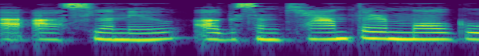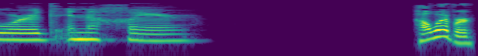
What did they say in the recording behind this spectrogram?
a aslanú agus an ceantar mágóird ina chléir. However,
